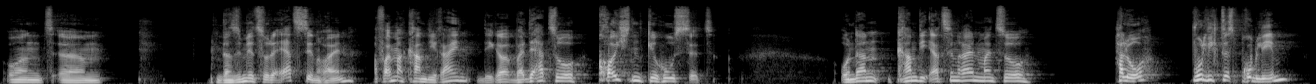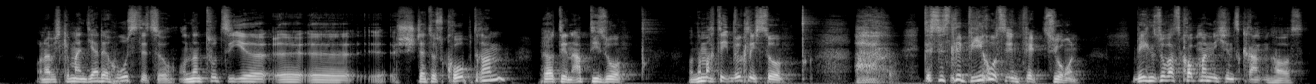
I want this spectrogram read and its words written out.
Und ähm, dann sind wir zu der Ärztin rein. Auf einmal kam die rein, Digga, weil der hat so keuchend gehustet. Und dann kam die Ärztin rein und meint so, hallo, wo liegt das Problem? Und habe ich gemeint, ja, der hustet so. Und dann tut sie ihr äh, äh, Stethoskop dran, hört den ab, die so. Und dann macht die wirklich so, ah, das ist eine Virusinfektion. Wegen sowas kommt man nicht ins Krankenhaus.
